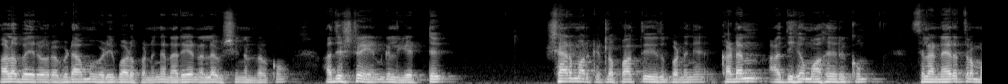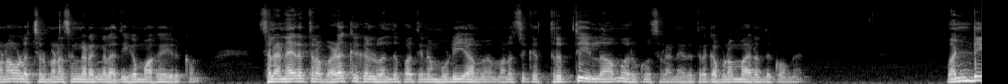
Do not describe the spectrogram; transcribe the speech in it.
கால பைரவரை விடாமல் வழிபாடு பண்ணுங்கள் நிறைய நல்ல விஷயங்கள் நடக்கும். அதிர்ஷ்ட எண்கள் எட்டு. ஷேர் மார்க்கெட்டில் பார்த்து இது பண்ணுங்கள் கடன் அதிகமாக இருக்கும். சில நேரத்தில் மன உளைச்சல் மனசங்கடங்கள் அதிகமாக இருக்கும். சில நேரத்தில் வழக்குகள் வந்து பார்த்திங்கன்னா முடியாமல் மனசுக்கு திருப்தி இல்லாமல் இருக்கும் சில நேரத்தில். கவனமாக இருந்துக்கோங்க. வண்டி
